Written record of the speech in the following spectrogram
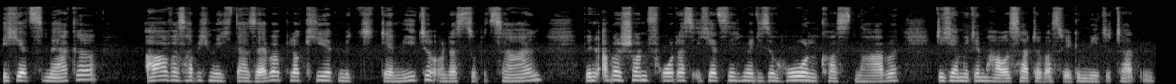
ich jetzt merke, ah, was habe ich mich da selber blockiert mit der Miete und das zu bezahlen. Bin aber schon froh, dass ich jetzt nicht mehr diese hohen Kosten habe, die ich ja mit dem Haus hatte, was wir gemietet hatten.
